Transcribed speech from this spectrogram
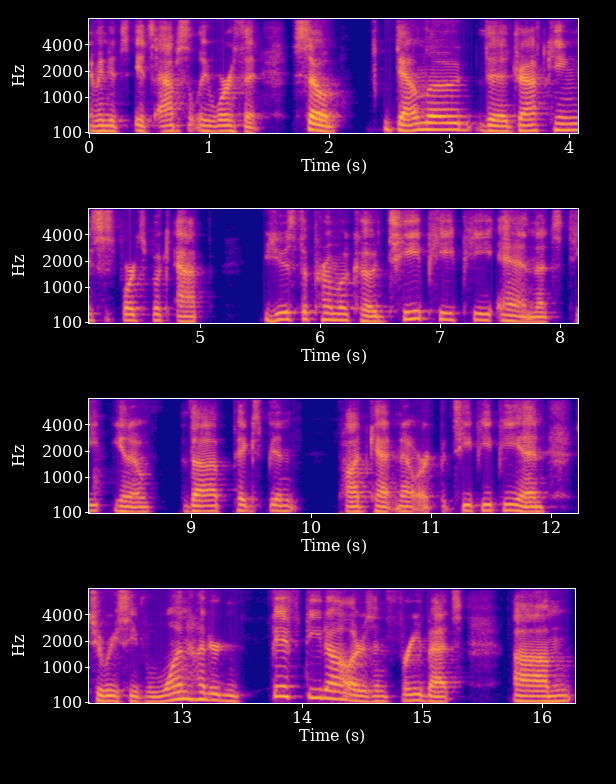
I mean it's it's absolutely worth it. So download the DraftKings Sportsbook app. Use the promo code TPPN. That's T, you know the Pigskin Podcast Network, but TPPN to receive 150 $50 in free bets um,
